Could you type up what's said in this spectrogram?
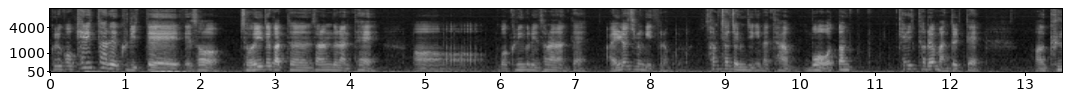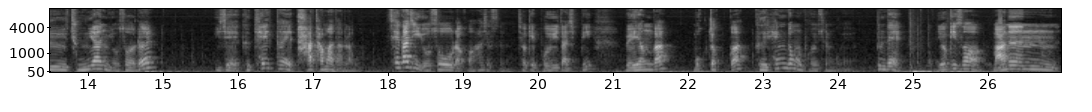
그리고 캐릭터를 그릴 때에서 저희들 같은 사람들한테 어 뭐 그림 그리는 사람한테 알려주는 게 있더라고요. 3차 전직이나 다 뭐 어떤 캐릭터를 만들 때그 어, 중요한 요소를 이제 그 캐릭터에 다 담아달라고 세 가지 요소라고 하셨어요. 저게 보이다시피 외형과 목적과 그 행동을 보여주는 거예요. 근데 여기서 많은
